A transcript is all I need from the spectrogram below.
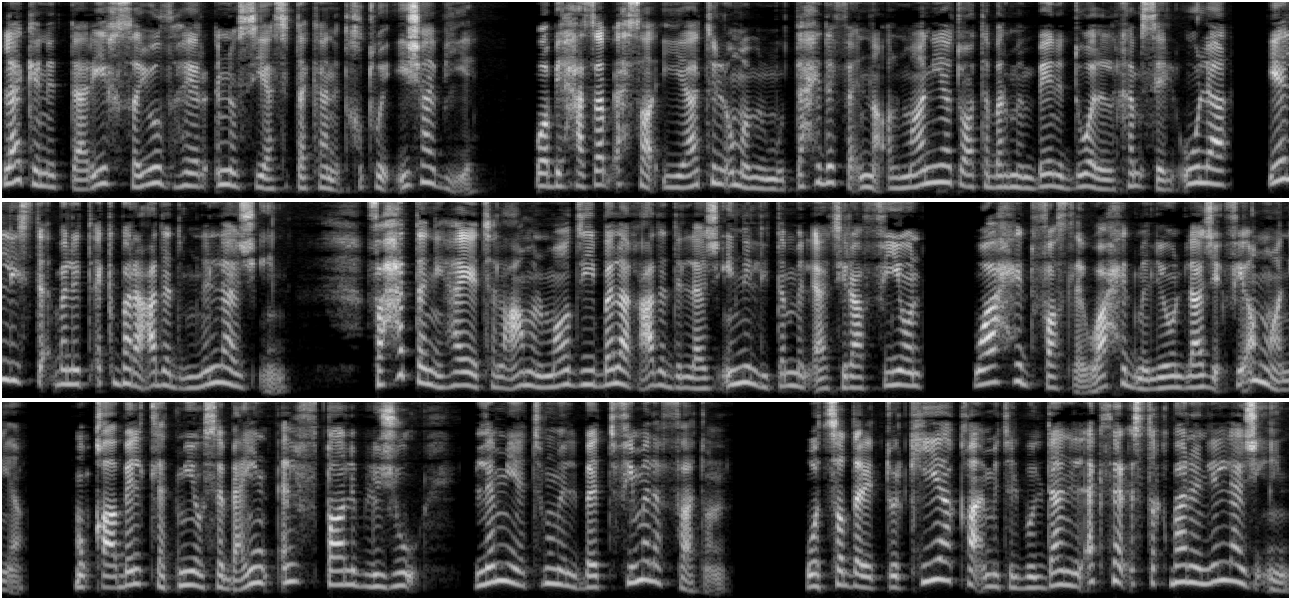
لكن التاريخ سيظهر أنه سياستها كانت خطوة إيجابية. وبحسب إحصائيات الأمم المتحدة فإن ألمانيا تعتبر من بين الدول الخمسة الأولى يلي استقبلت أكبر عدد من اللاجئين. فحتى نهاية العام الماضي بلغ عدد اللاجئين اللي تم الاعتراف فيهم 1.1 مليون لاجئ في ألمانيا. مقابل 370 ألف طالب لجوء لم يتم البت في ملفاتهم وتصدرت تركيا قائمة البلدان الأكثر استقبالا للاجئين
